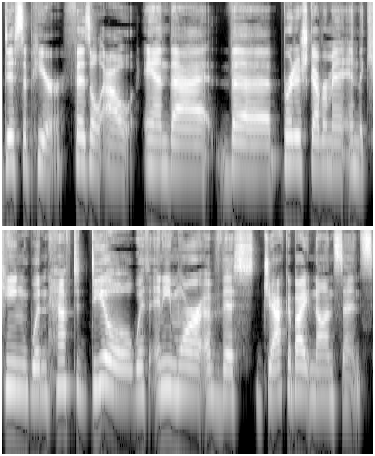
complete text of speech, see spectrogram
disappear, fizzle out, and that the British government and the king wouldn't have to deal with any more of this Jacobite nonsense.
